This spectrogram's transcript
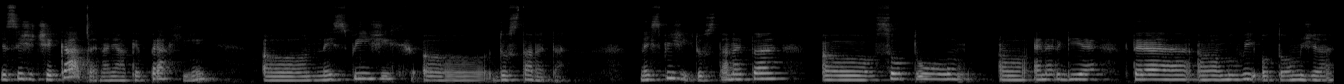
Jestliže čekáte na nějaké prachy, eh, nejspíš jich dostanete. Nejspíš jich dostanete, jsou tu energie, které mluví o tom, že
